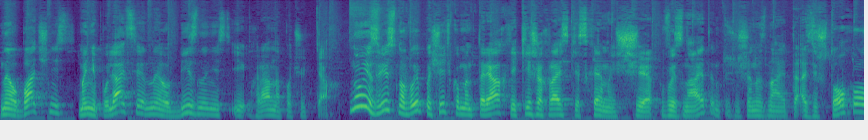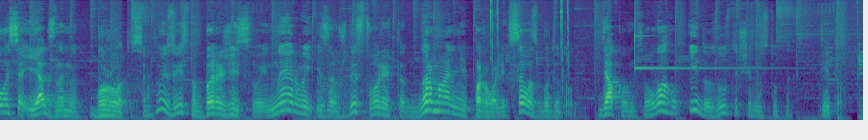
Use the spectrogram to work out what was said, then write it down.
необачність, маніпуляція, необізнаність і гра на почуттях. Ну і звісно, ви пишіть в коментарях, які шахрайські схеми ще ви знаєте, ну точніше не знаєте, а зіштовхувалися, і як з ними боротися. Ну і звісно, бережіть свої нерви і завжди створюйте нормальні паролі. Все у вас буде добре. Дякую вам за увагу і до зустрічі в наступних відео.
